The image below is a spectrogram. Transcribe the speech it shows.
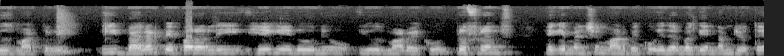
ಯೂಸ್ ಮಾಡ್ತೀವಿ. ಈ ಬ್ಯಾಲೆಟ್ ಪೇಪರಲ್ಲಿ ಹೇಗೆ ಇದು ನೀವು ಯೂಸ್ ಮಾಡಬೇಕು ಪ್ರಿಫರೆನ್ಸ್ ಹೇಗೆ ಮೆನ್ಷನ್ ಮಾಡಬೇಕು, ಇದರ ಬಗ್ಗೆ ನಮ್ಮ ಜೊತೆ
